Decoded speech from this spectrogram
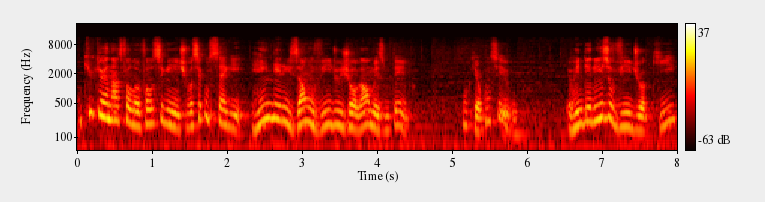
O que, que o Renato falou? Falou o seguinte, você consegue renderizar um vídeo e jogar ao mesmo tempo? Porque eu consigo. Eu renderizo o vídeo aqui,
